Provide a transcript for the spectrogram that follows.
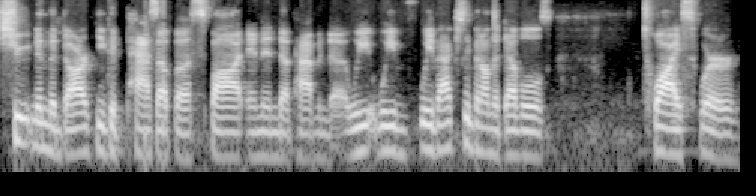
shooting in the dark, you could pass up a spot and end up having to. We we've we've actually been on the Devils twice where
